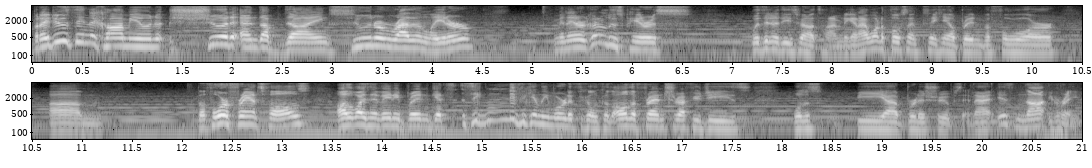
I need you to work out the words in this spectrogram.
But I do think the commune should end up dying sooner rather than later. I mean, they're going to lose Paris within a decent amount of time. And again, I want to focus on taking out Britain before, um, before France falls. Otherwise, invading Britain gets significantly more difficult because all the French refugees will just be uh, British troops, and that is not great.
